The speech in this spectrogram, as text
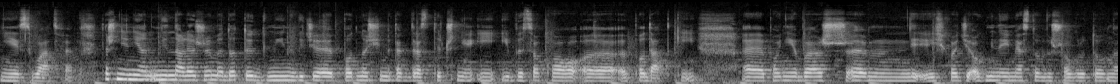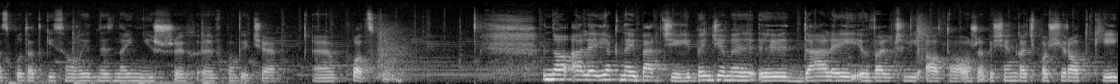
nie jest łatwe. Też nie, nie, nie należymy do tych gmin, gdzie podnosimy tak drastycznie i, i wysoko e, podatki, e, ponieważ em, jeśli chodzi o gminę i miasto Wyszogród, to u nas podatki są jedne z najniższych e, w powiecie e, płockim. No, ale jak najbardziej będziemy y, dalej walczyli o to, żeby sięgać po środki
